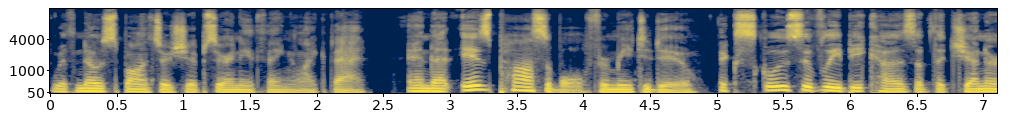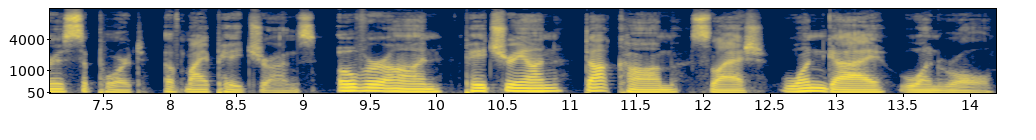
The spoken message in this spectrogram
with no sponsorships or anything like that. And that is possible for me to do exclusively because of the generous support of my patrons over on patreon.com slash one guy one roll.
